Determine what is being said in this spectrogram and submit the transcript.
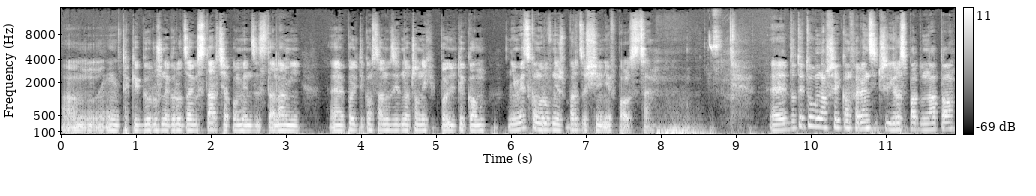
um, takiego różnego rodzaju starcia pomiędzy Stanami, e, polityką Stanów Zjednoczonych i polityką niemiecką, również bardzo silnie w Polsce. Do tytułu naszej konferencji, czyli rozpadu NATO,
